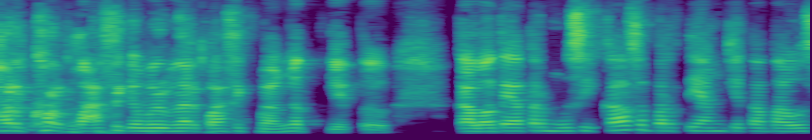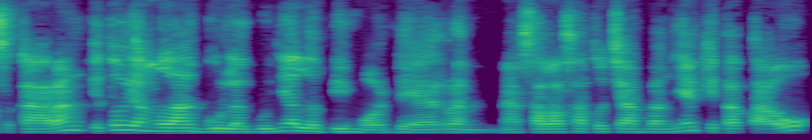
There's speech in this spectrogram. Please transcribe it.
hardcore klasik yang benar-benar klasik banget gitu. Kalau teater musikal seperti yang kita tahu sekarang itu yang lagu-lagunya lebih modern. Nah, salah satu cabangnya kita tahu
